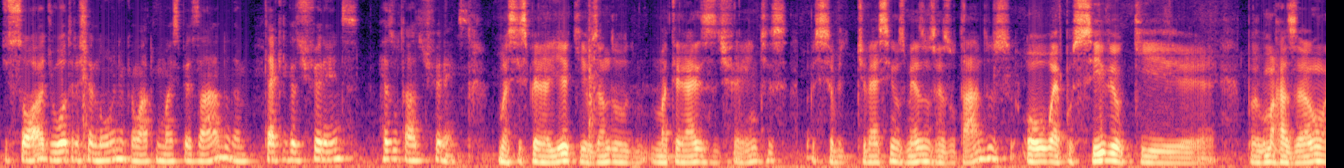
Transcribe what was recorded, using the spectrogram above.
de sódio, o outro é xenônio, que é um átomo mais pesado. Né, técnicas diferentes resultados diferentes. Mas se esperaria que, usando materiais diferentes, se tivessem os mesmos resultados? Ou é possível que, por alguma razão,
